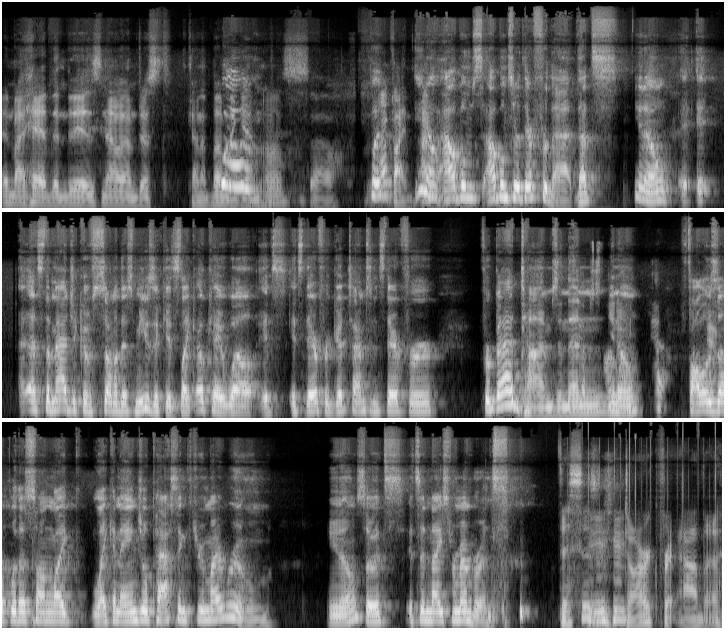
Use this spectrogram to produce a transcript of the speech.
in my head than it is. Now I'm just kind of bummed Well- again. So But I'm fine. you know, I'm- albums albums are there for that. That's you know, it, it, that's the magic of some of this music. It's like okay, well, it's it's there for good times and it's there for for bad times, and then Absolutely. you know yeah. follows up with a song like like an angel passing through my room. You know, so it's it's a nice remembrance. This is Mhm. dark for ABBA.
